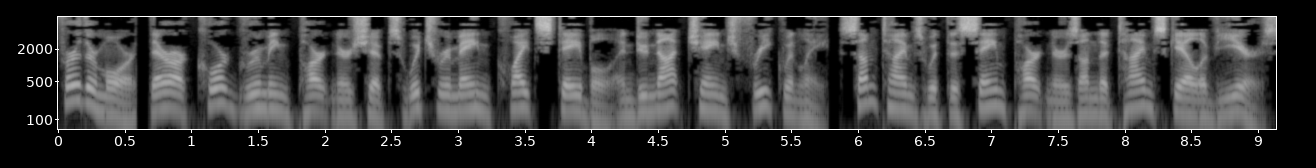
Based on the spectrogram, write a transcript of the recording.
Furthermore, there are core grooming partnerships which remain quite stable and do not change frequently, sometimes with the same partners on the timescale of years.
